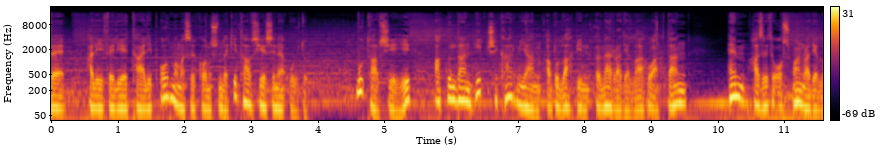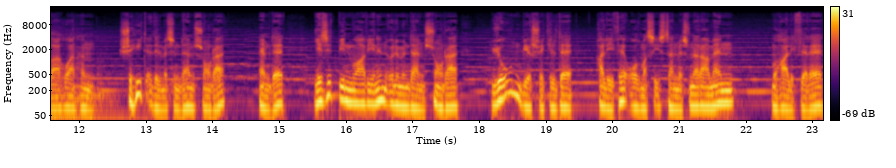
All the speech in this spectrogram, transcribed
ve halifeliğe talip olmaması konusundaki tavsiyesine uydu. Bu tavsiyeyi aklından hiç çıkarmayan Abdullah bin Ömer radıyallahu anh'tan hem Hazreti Osman radıyallahu anh'ın şehit edilmesinden sonra hem de Yezid bin Muaviye'nin ölümünden sonra yoğun bir şekilde halife olması istenmesine rağmen muhaliflere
